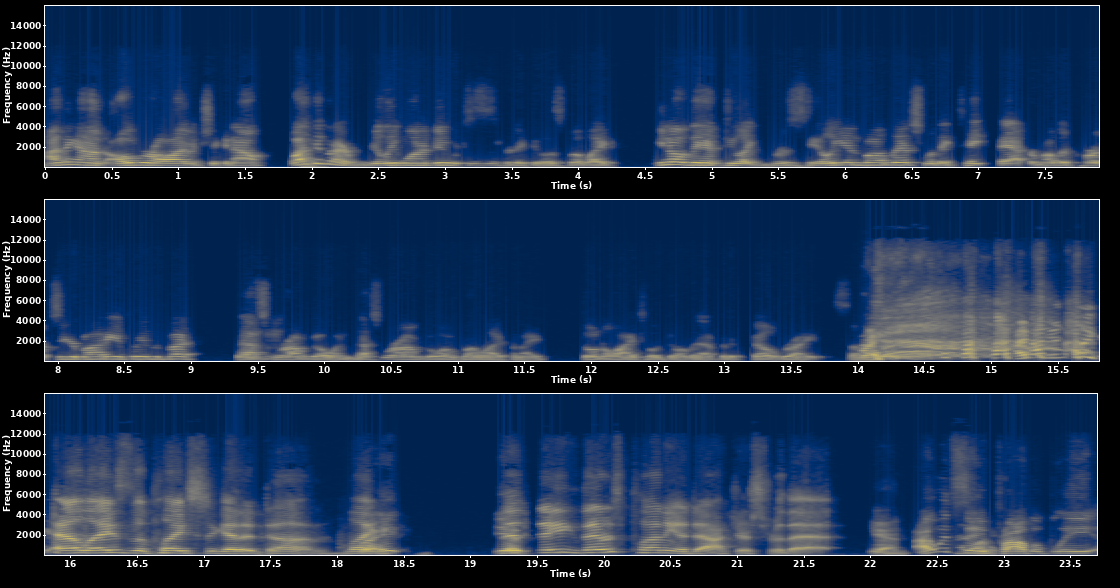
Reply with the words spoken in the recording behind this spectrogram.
I think I would overall I would chicken out. Well, I think what I really want to do, which is ridiculous, but like you know, they have do like Brazilian butt lifts where they take fat from other parts of your body and put it in the butt. That's Mhm. where I'm going. That's where I'm going with my life, and I don't know why I told y'all that, but it felt right. So right? I feel like LA's the place to get it done. Like right? Yeah, they, they there's plenty of doctors for that. yeah. I would say love it. probably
